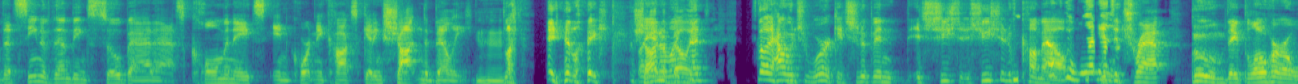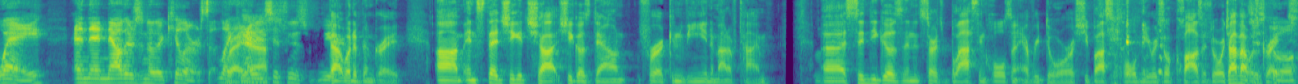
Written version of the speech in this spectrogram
that scene of them being so badass culminates in Courteney Cox getting shot in the belly. Mhm. Like, like, Shot like, in the like, belly. That, not how it should work. It should have been. It she she should have come out. the one It's a I- trap. Boom! They blow her away, and then now there's another killer. So, like Right. I Yeah. just was weird. That would have been great. Um, instead, she gets shot. She goes down for a convenient amount of time. Mm-hmm. Uh, Sidney goes in and starts blasting holes in every door. She blasts a hole in the original closet door, which I thought Which was great. cool.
